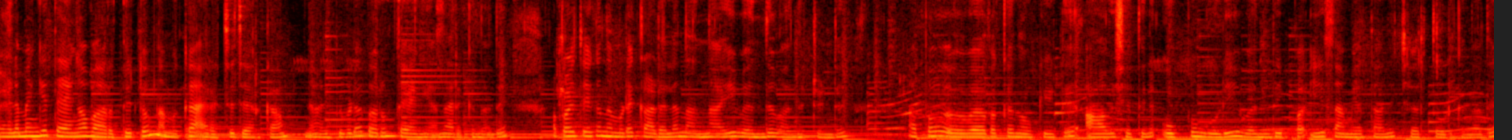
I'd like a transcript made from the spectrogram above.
വേണമെങ്കിൽ തേങ്ങ വറുത്തിട്ടും നമുക്ക് അരച്ച് ചേർക്കാം. ഞാനിപ്പോൾ ഇവിടെ വെറും തേങ്ങയാണ് അരക്കുന്നത്. അപ്പോഴത്തേക്കും നമ്മുടെ കടല നന്നായി വെന്ത് വന്നിട്ടുണ്ട്. അപ്പോൾ വേവൊക്കെ നോക്കിയിട്ട് ആവശ്യത്തിന് ഉപ്പും കൂടി വെന്ത് ഇപ്പം ഈ സമയത്താണ് ചേർത്ത് കൊടുക്കുന്നത്.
